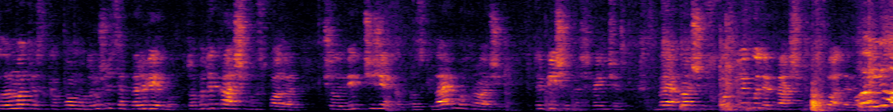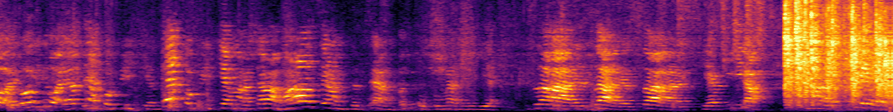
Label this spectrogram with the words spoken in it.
коли Мотря з Карпом одружиться, перевіримо, хто буде кращим господарем, чоловік чи жінка. Розкидаємо гроші. Хто більше та швидше збере гроші в скот, той буде кращим господарем. Ой-ой, ой-ой, а де копійки? Де копійки наші? Ага, центр, центр тут у мене є. Зараз, зараз, зараз, як я. Бігом,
